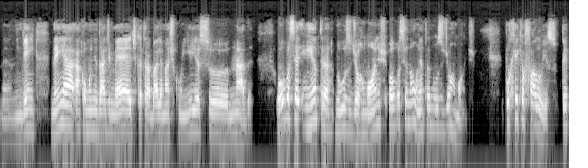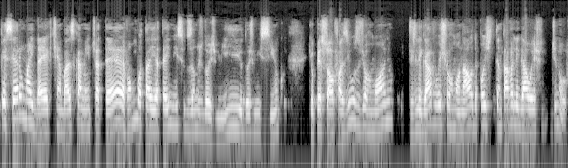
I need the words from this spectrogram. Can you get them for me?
Né? Ninguém, nem a, a, comunidade médica trabalha mais com isso, nada. Ou você entra no uso de hormônios, ou você não entra no uso de hormônios. Por que, que eu falo isso? TPC era uma ideia que tinha basicamente até, vamos botar aí, até início dos anos 2000, 2005, que o pessoal fazia uso de hormônio, desligava o eixo hormonal, depois tentava ligar o eixo de novo.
